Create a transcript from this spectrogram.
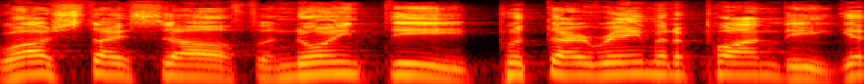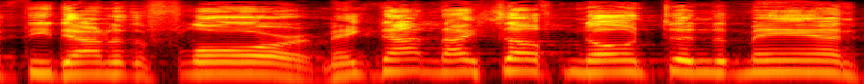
Wash thyself, anoint thee, put thy raiment upon thee, get thee down to the floor, make not thyself known to the man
